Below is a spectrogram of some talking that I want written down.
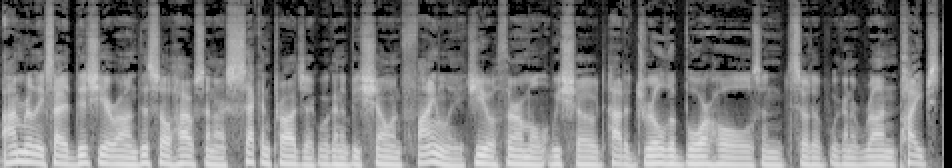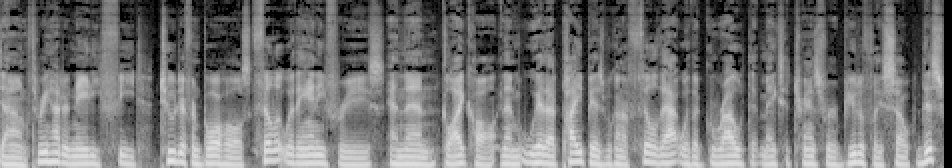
I'm really excited this year on This Old House and our second project. We're going to be showing finally geothermal. We showed how to drill the boreholes and sort of we're going to run pipes down 380 feet, two different boreholes, fill it with antifreeze and then glycol. And then where that pipe is, we're going to fill that with a grout that makes it transfer beautifully. So this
